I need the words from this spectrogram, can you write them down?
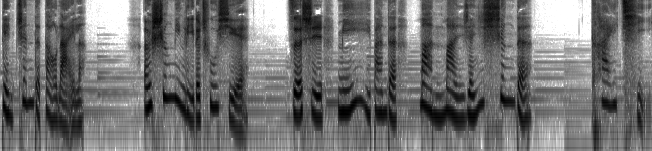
便真的到来了。而生命里的初雪，则是谜一般的漫漫人生的。开启。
